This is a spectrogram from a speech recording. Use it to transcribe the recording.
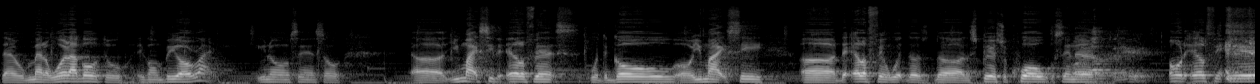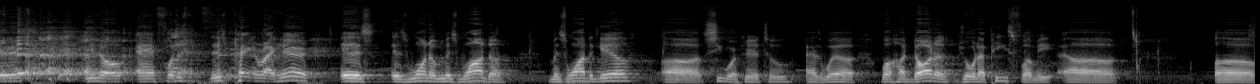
that no matter what I go through, it's gonna be all right. You know what I'm saying? So uh, you might see the elephants with the gold, or you might see uh, the elephant with the, the, the spiritual quotes in there. Oh, the elephant ears. you know, and for this, this painting right here is is one of Miss Wanda, Miss Wanda Gale. Uh, she worked here too as well, but her daughter drew that piece for me uh,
